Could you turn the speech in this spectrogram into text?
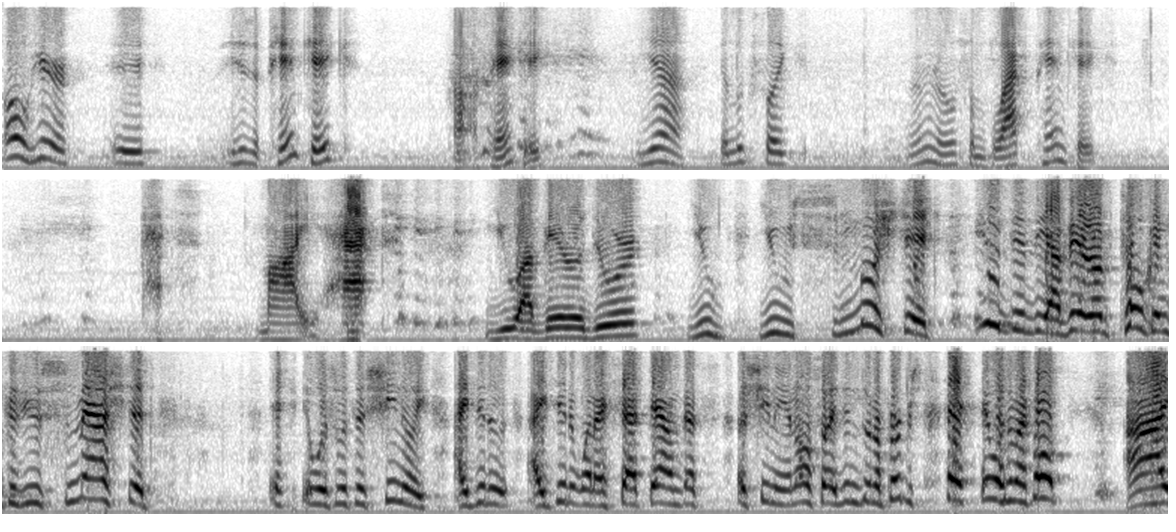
oh here, uh, here's a pancake. Uh, a pancake? Yeah, it looks like I don't know some black pancake. That's my hat. You Avera doer. You you smushed it. You did the Avera of tochin because you smashed it. It, it was with a shinoi. I did it. I did it when I sat down. That's a shinoi, and also I didn't do it on purpose. Hey, it wasn't my fault. I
